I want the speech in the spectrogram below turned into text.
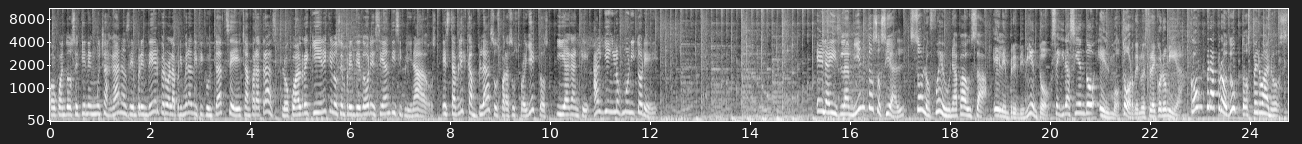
o cuando se tienen muchas ganas de emprender pero a la primera dificultad se echan para atrás, lo cual requiere que los emprendedores sean disciplinados establezcan plazos para sus proyectos y hagan que alguien los monitoree. El aislamiento social solo fue una pausa. El emprendimiento seguirá siendo el motor de nuestra economía. Compra productos peruanos.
